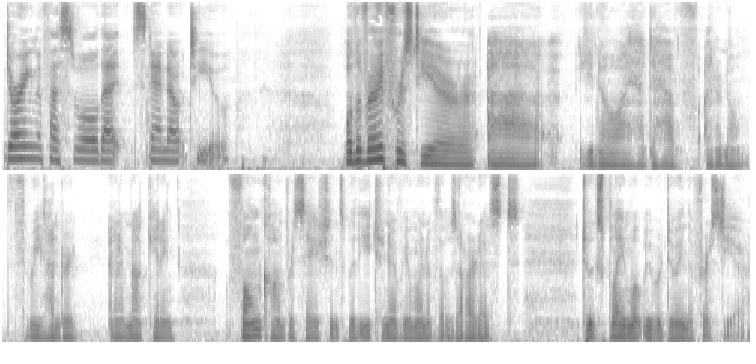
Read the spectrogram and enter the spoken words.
during the festival that stand out to you? Well, the very first year, uh, you know, I had to have, I don't know, 300, and I'm not kidding, phone conversations with each and every one of those artists to explain what we were doing the first year.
